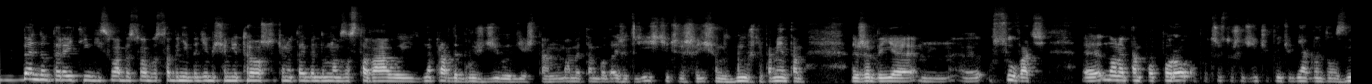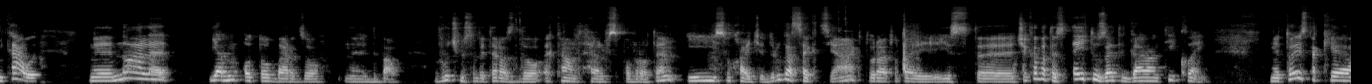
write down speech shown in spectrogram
będą te ratingi słabe, słabe, słabe, nie będziemy się nie troszczyć, one tutaj będą nam zostawały i naprawdę bruździły gdzieś tam, mamy tam bodajże 30 czy 60 dni, już nie pamiętam, żeby je mm, e, usuwać, no one tam po, po roku, po 365 dniach będą znikały, no ale ja bym o to bardzo e, dbał. Wróćmy sobie teraz do Account Health z powrotem i słuchajcie, druga sekcja, która tutaj jest e, ciekawa, to jest A to Z Guarantee Claim. To jest takie,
